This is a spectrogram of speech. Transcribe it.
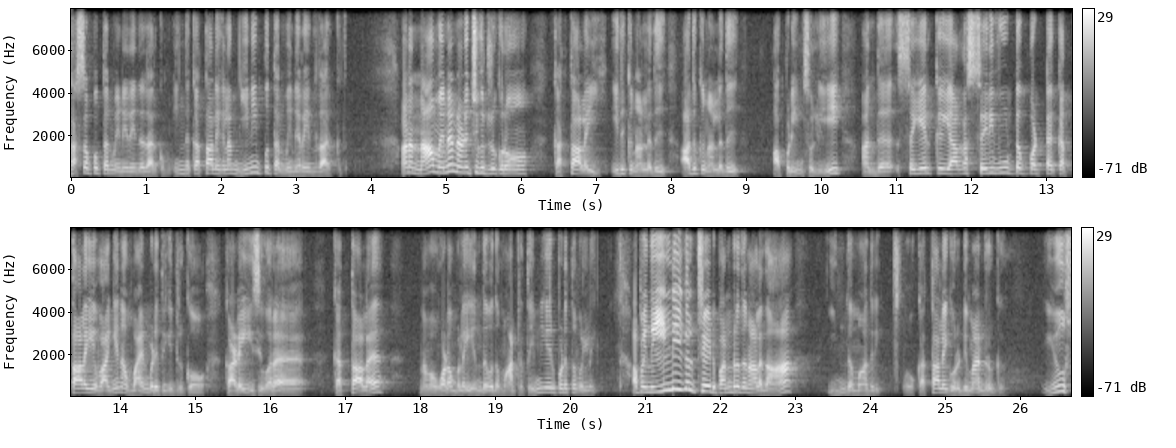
கசப்புத்தன்மை நிறைந்ததாக இருக்கும். இந்த கத்தாழைகள்லாம் இனிப்புத்தன்மை நிறைந்ததாக இருக்குது. ஆனால் நாம் என்ன நினச்சிக்கிட்டு இருக்கிறோம்? கத்தாழை இதுக்கு நல்லது அதுக்கு நல்லது அப்படின்னு சொல்லி அந்த செயற்கையாக செறிவூட்டப்பட்ட கத்தாழையை வாங்கி நம்ம பயன்படுத்திக்கிட்டு இருக்கோம். கடைசி வர கத்தாழை நம்ம உடம்புல எந்த வித மாற்றத்தையும் ஏற்படுத்தவில்லை. அப்போ இந்த இல்லீகல் ட்ரேட் பண்ணுறதுனால தான் இந்த மாதிரி ஓ ஒரு டிமாண்ட் இருக்குது யூஸ்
